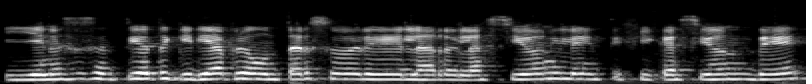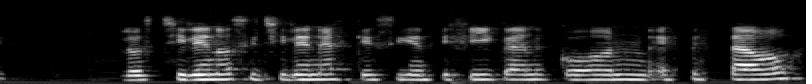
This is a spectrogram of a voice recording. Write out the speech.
Y en ese sentido te quería preguntar sobre la relación y la identificación de los chilenos y chilenas que se identifican con este estado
